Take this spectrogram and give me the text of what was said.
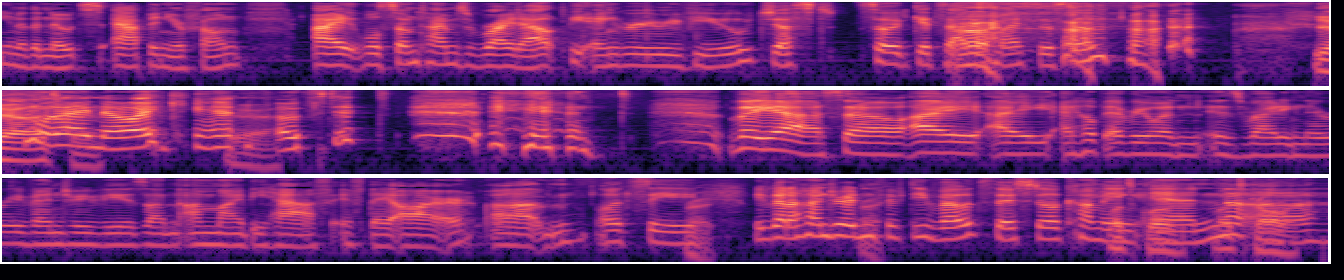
you know the notes app in your phone i will sometimes write out the angry review just so it gets out of my system yeah, when i know i can't Yeah. post it and but yeah so I, I i hope everyone is writing their revenge reviews on on my behalf if they are um let's see Right. we've got 150 votes they're still coming Let's in it. Let's call uh, it.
